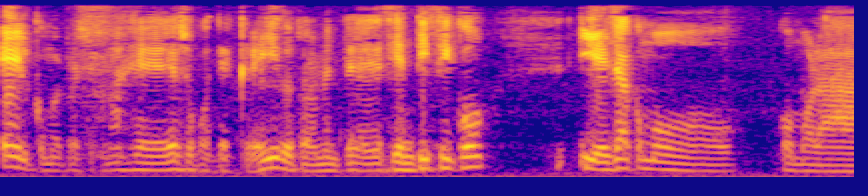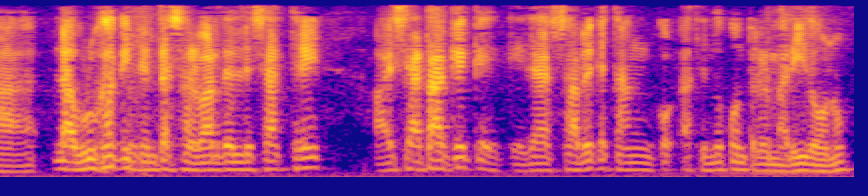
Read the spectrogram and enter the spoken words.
Él como el personaje, eso, pues descreído, totalmente científico, y ella como, como la, la bruja que intenta salvar del desastre a ese ataque que, ya sabe que están haciendo contra el marido, ¿no?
